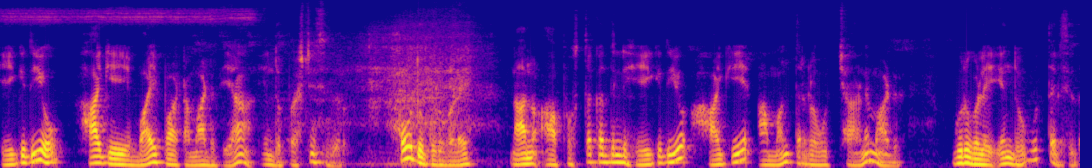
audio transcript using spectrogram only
ಹೇಗಿದೆಯೋ ಹಾಗೆಯೇ ಬಾಯಿಪಾಠ ಮಾಡಿದೆಯಾ? ಎಂದು ಪ್ರಶ್ನಿಸಿದರು. ಹೌದು ಗುರುಗಳೇ, ನಾನು ಆ ಪುಸ್ತಕದಲ್ಲಿ ಹೇಗಿದೆಯೋ ಹಾಗೆಯೇ ಆ ಮಂತ್ರಗಳ ಉಚ್ಚಾರಣೆ ಮಾಡಿದೆ, ಗುರುಗಳೇ ಎಂದು ಉತ್ತರಿಸಿದ.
